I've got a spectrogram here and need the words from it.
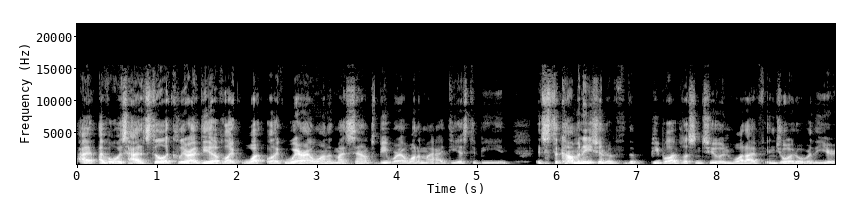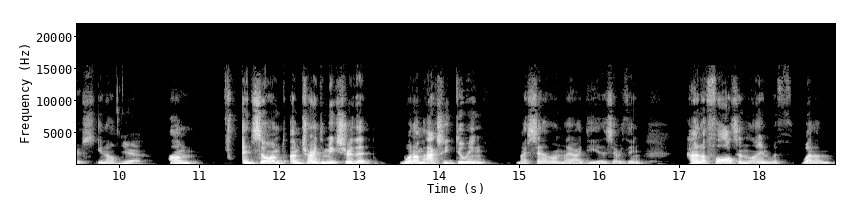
I, I've always had still a clear idea of like what like where I wanted my sound to be, where I wanted my ideas to be, and it's just a combination of the people I've listened to and what I've enjoyed over the years. You know. Yeah. Um, and so I'm I'm trying to make sure that what I'm actually doing, my sound, my ideas, everything, kind of falls in line with what I'm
